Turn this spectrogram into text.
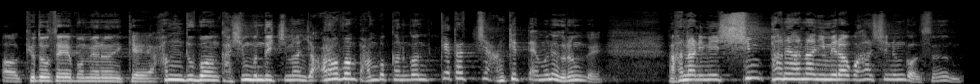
어, 교도소에 보면은 이렇게 한두 번 가신 분도 있지만 여러 번 반복하는 건 깨닫지 않기 때문에 그런 거예요. 하나님이 심판의 하나님이라고 하시는 것은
